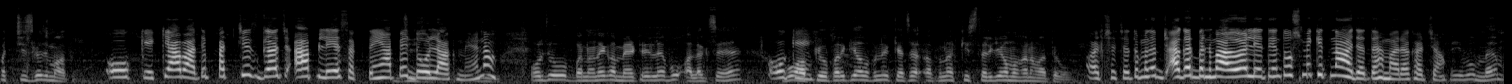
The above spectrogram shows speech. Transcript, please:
पच्चीस गज मात्र। ओके क्या बात है पच्चीस गज आप ले सकते हैं यहाँ पे दो लाख में है ना? और जो बनाने का मटेरियल है वो अलग से है वो ओके। आपके ऊपर कि आप अपने कैसे अपना किस तरीके का मकान बनाते हो? अच्छा अच्छा तो मतलब अगर बनवा लेते हैं तो उसमें कितना आ जाता है हमारा खर्चा? नहीं वो मैम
